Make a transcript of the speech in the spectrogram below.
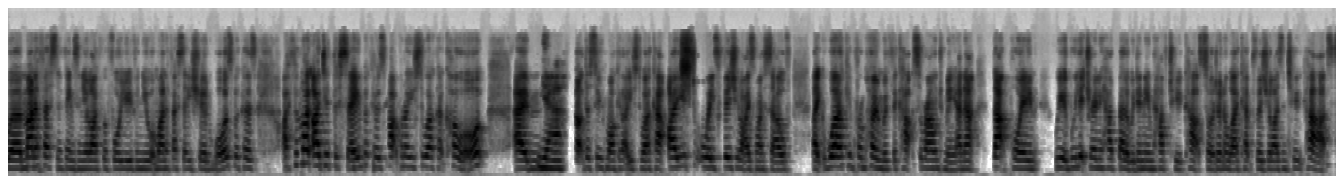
were manifesting things in your life before you even knew what manifestation was, because I feel like I did the same because back when I used to work at co-op, um yeah, at the supermarket that I used to work at, I used to always visualize myself like working from home with the cats around me. And at that point, we, we literally only had Bella. We didn't even have two cats. So I don't know why I kept visualizing two cats.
